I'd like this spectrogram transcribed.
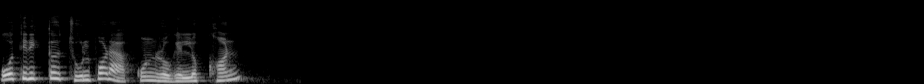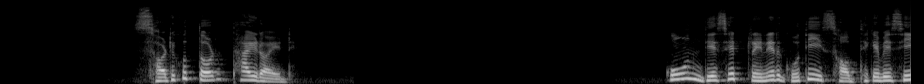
অতিরিক্ত চুল পড়া কোন রোগের লক্ষণ? সঠিক উত্তর থাইরয়েড। কোন দেশের ট্রেনের গতি সব থেকে বেশি?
